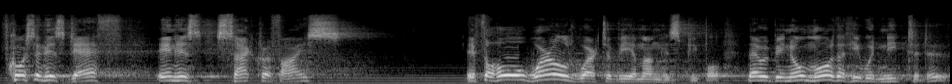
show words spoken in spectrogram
Of course, in his death, in his sacrifice, if the whole world were to be among his people, there would be no more that he would need to do.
